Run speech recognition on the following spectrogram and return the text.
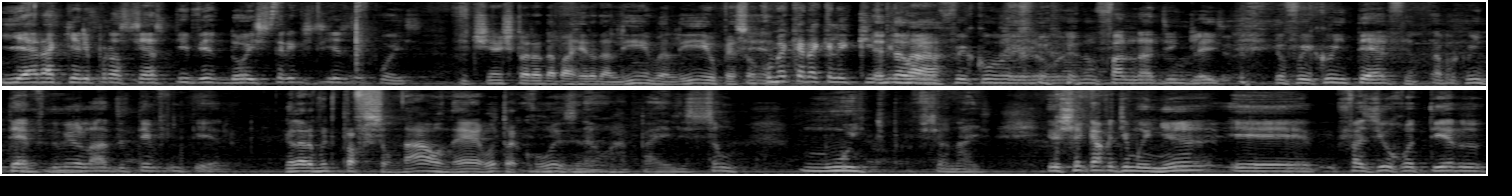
e era aquele processo de ver dois, três dias depois. E tinha a história da barreira da língua ali, o pessoal. É. Como é que era aquela equipe não, lá? Eu fui com. Eu, eu, não falo nada de inglês. Eu fui com o intérprete, estava com o intérprete do meu lado o tempo inteiro. Galera muito profissional, né? Outra coisa. Não, rapaz, eles são muito profissionais. Eu chegava de manhã fazia o roteiro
